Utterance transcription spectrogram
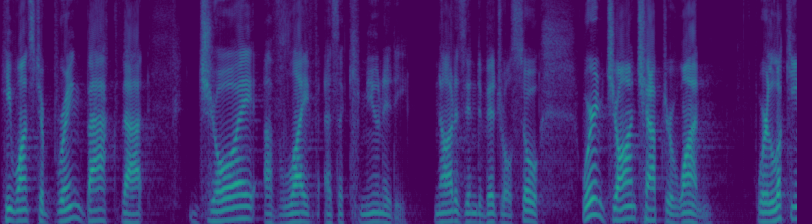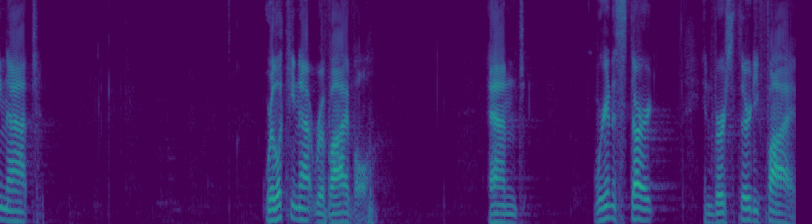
He wants to bring back that joy of life as a community, not as individuals. So we're in John chapter 1. We're looking at we're looking at revival. And we're going to start in verse 35.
